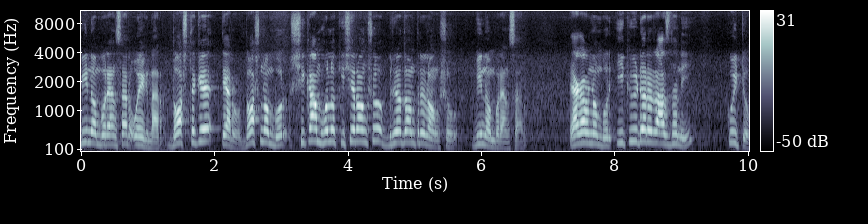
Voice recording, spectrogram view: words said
বি নম্বর অ্যান্সার ওয়েগনার। দশ থেকে তেরো। দশ নম্বর সিকাম হলো কিসের অংশ? বৃহদন্ত্রের অংশ। B number answer. এগারো নম্বর, ইকুইডরের রাজধানী কুইটো।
